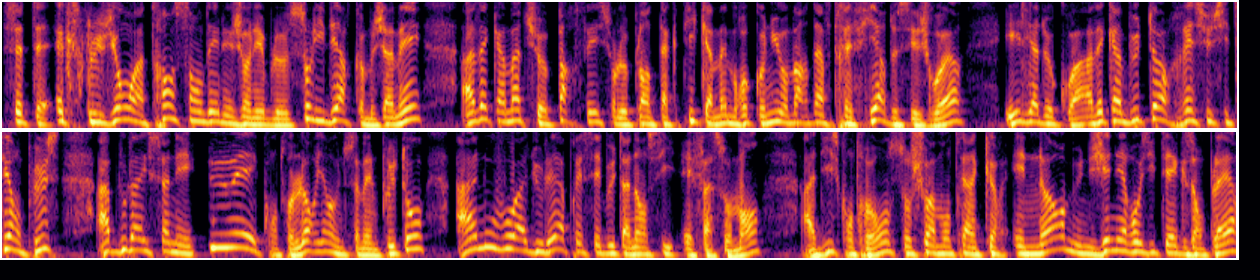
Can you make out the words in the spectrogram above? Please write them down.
cette exclusion a transcendé les jaunes et bleus, solidaires comme jamais, avec un match parfait sur le plan tactique, a même reconnu Omar Daf très fier de ses joueurs. Et il y a de quoi. Avec un buteur ressuscité en plus, Abdoulaye Sané, hué contre Lorient une semaine plus tôt, à nouveau adulé après ses buts à Nancy et face au Mans. À 10 contre 11, Sochaux a montré un cœur énorme, une générosité exemplaire.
